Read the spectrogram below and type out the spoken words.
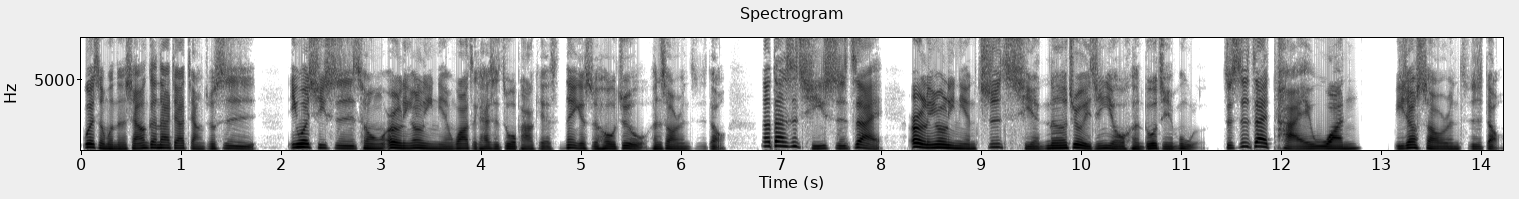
为什么呢？想要跟大家讲，就是因为其实从二零二零年袜子开始做 Podcast，那个时候就很少人知道。那但是其实，在二零二零年之前呢，就已经有很多节目了，只是在台湾比较少人知道。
